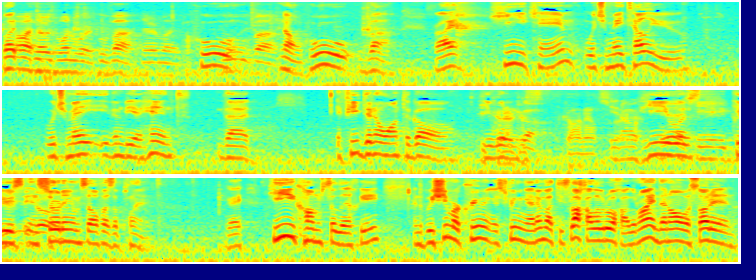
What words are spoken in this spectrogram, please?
But Oh, I thought it was one word. Huva. Never mind. Hu, Huva. no, Hu va, right? He came, which may tell you, which may even be a hint that if he didn't want to go, he, could've wouldn't go. Gone elsewhere. You know, he Yeah, was he he, was to go. inserting himself as a plant. Okay, he comes to Lechi, and the Plishim are screaming, screaming at him. "Vatislach ala ruach Adonai," And then all of a sudden,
